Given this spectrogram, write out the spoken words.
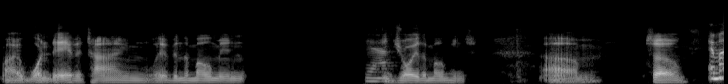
my one day at a time, live in the moment, Yeah. enjoy the moment. Um so It, mu-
